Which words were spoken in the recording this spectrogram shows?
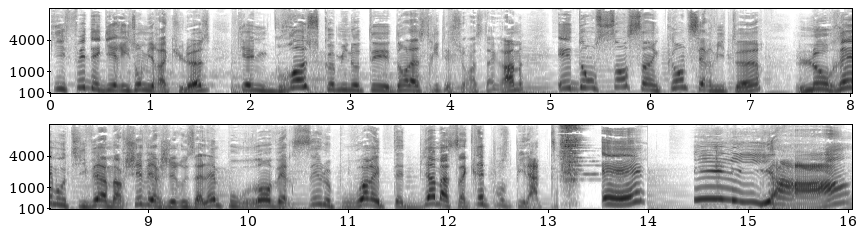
qui fait des guérisons miraculeuses, qui a une grosse communauté dans la street et sur Instagram, et dont 150 serviteurs l'auraient motivé à marcher vers Jérusalem pour renverser le pouvoir et peut-être bien massacrer Ponce Pilate. Et il y a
